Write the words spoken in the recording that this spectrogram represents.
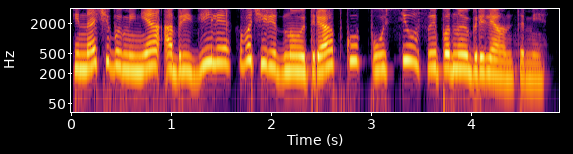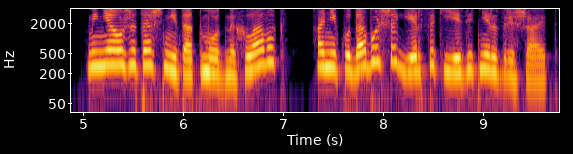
иначе бы меня обредили в очередную тряпку, пусть и усыпанную бриллиантами. Меня уже тошнит от модных лавок, а никуда больше герцог ездить не разрешает.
